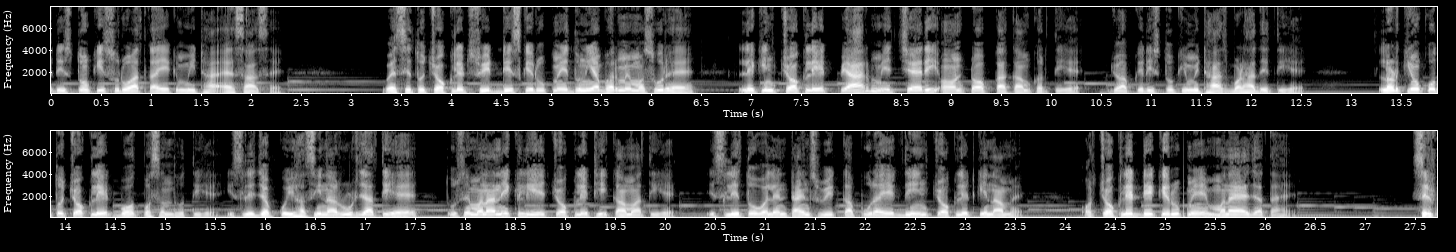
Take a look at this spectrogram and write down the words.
रिश्तों की शुरुआत का एक मीठा एहसास है। वैसे तो चॉकलेट स्वीट डिश के रूप में दुनिया भर में मशहूर है, लेकिन चॉकलेट प्यार में चेरी ऑन टॉप का काम करती है, जो आपके रिश्तों की मिठास बढ़ा देती है। लड़कियों को तो चॉकलेट बहुत पसंद होती है, इसलिए जब कोई हसीना रूठ जाती है उसे मनाने के लिए चॉकलेट ही काम आती है। इसलिए तो वैलेंटाइंस वीक का पूरा एक दिन चॉकलेट के नाम है और चॉकलेट डे के रूप में मनाया जाता है। सिर्फ़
